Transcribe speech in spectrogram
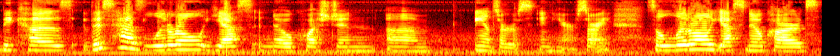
because this has literal yes, no question um, answers in here. Sorry. So literal yes no cards.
